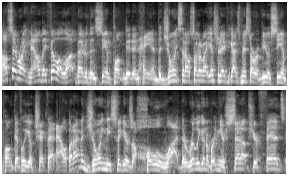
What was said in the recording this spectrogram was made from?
I'll say right now, they feel a lot better than CM Punk did in hand. The joints that I was talking about yesterday, if you guys missed our review of CM Punk, definitely go check that out. But I'm enjoying these figures a whole lot. They're really going to bring your setups, your feds,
